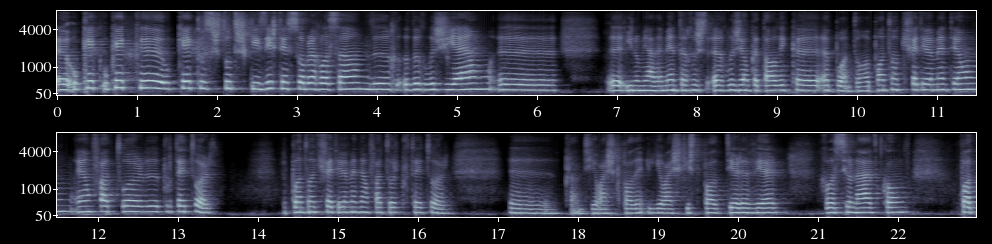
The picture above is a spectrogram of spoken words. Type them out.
Uh, o, que é, o, que é que, o que é que os estudos que existem sobre a relação de, de religião, uh, uh, e nomeadamente a, a, religião católica, apontam? Apontam que efetivamente é um, é um fator protetor apontam que efetivamente é um fator protetor. Pronto, eu acho que pode, e eu acho que isto pode ter a ver relacionado com pode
